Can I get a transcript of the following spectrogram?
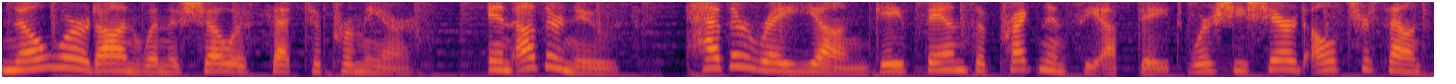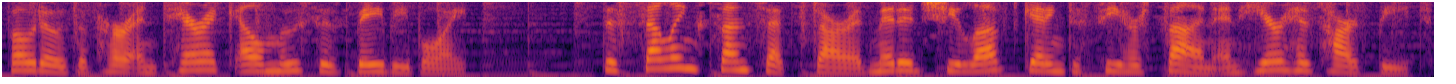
No word on when the show is set to premiere. In other news, Heather Rae Young gave fans a pregnancy update where she shared ultrasound photos of her and Tarek El Moussa's baby boy. The Selling Sunset star admitted she loved getting to see her son and hear his heartbeat.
